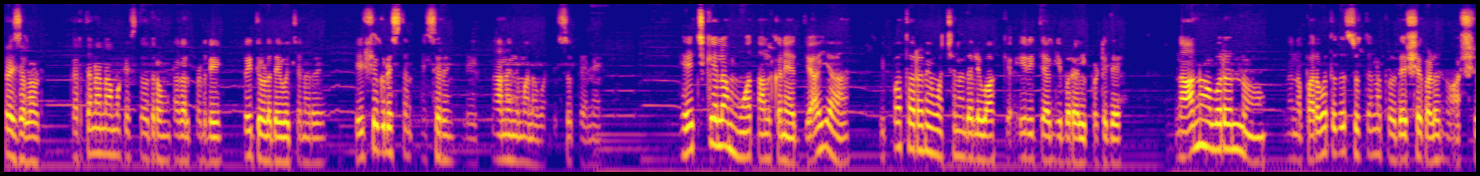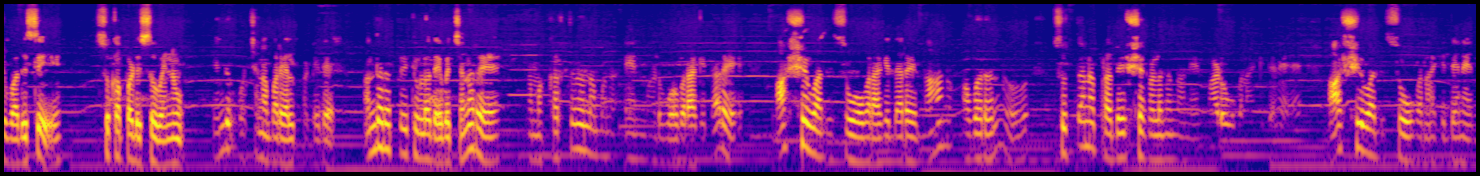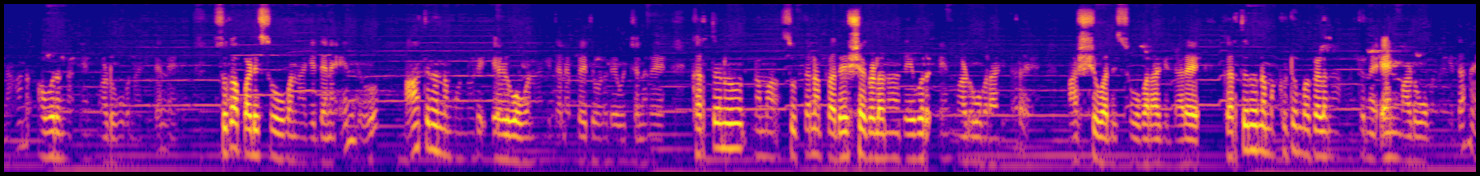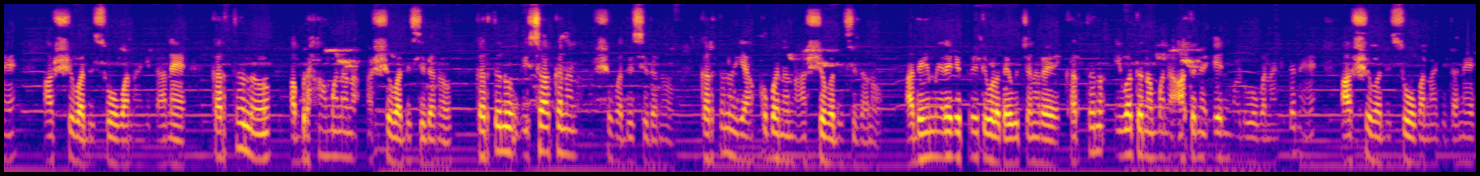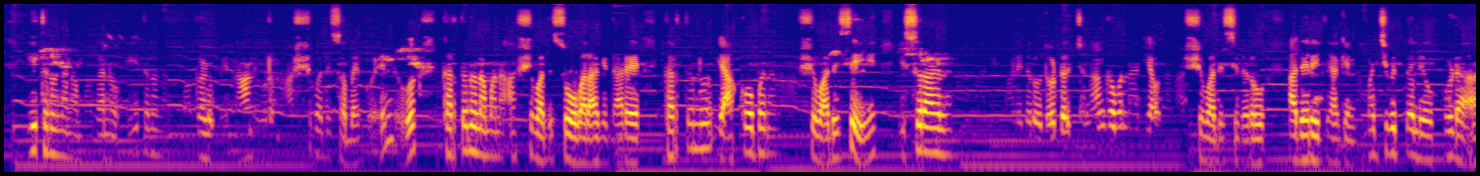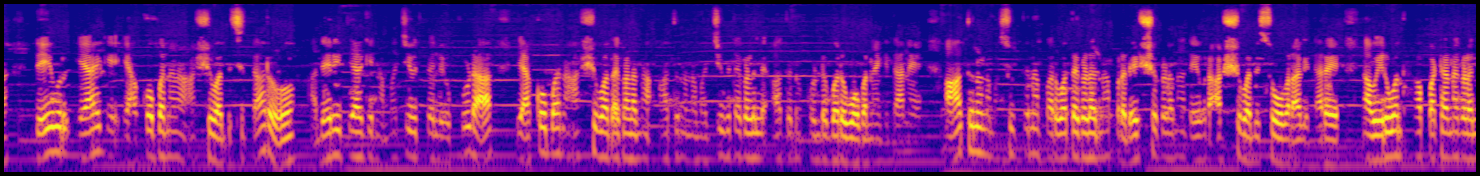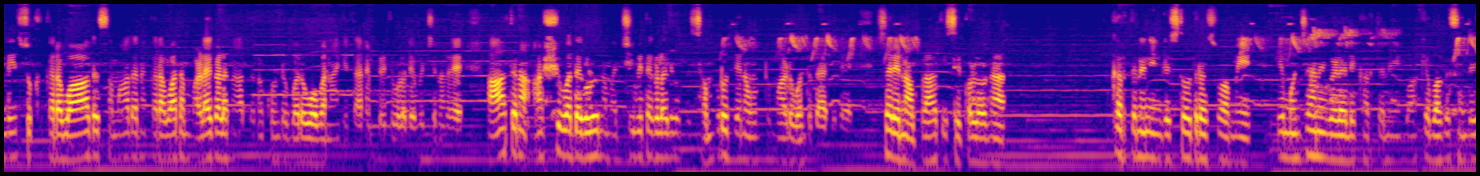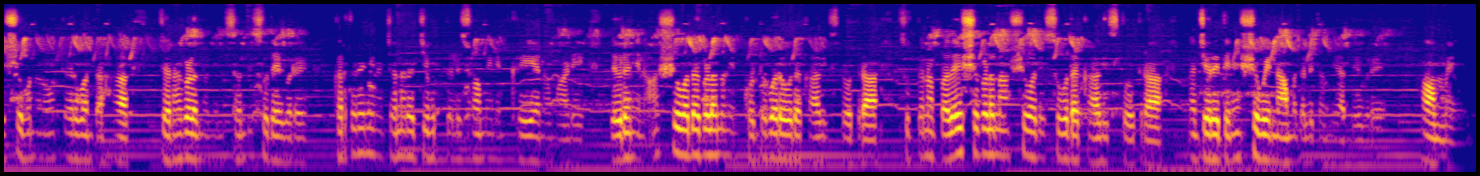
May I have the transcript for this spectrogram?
Price lord ಕರ್ತನ ನಾಮಕ್ಕೆ ಸ್ತೋತ್ರ ಉಂಟಾಗಲ್ಪಡದೆ ಪ್ರೀತಿಯುಳ್ಳ ದೇವಚನರೇ ಯೇಸು ಕ್ರಿಸ್ತನ್ ಹೆಸರಿನಲ್ಲಿ ನಾನು ನಿಮ್ಮನ್ನು ವಂದಿಸುತ್ತೇನೆ. ಹೆಚ್ಕೆಲ ಮೂವತ್ನಾಲ್ಕನೇ ಅಧ್ಯಾಯ ಇಪ್ಪತ್ತಾರನೇ ವಚನದಲ್ಲಿ ವಾಕ್ಯ ಈ ರೀತಿಯಾಗಿ ಬರೆಯಲ್ಪಟ್ಟಿದೆ. ನಾನು ಅವರನ್ನು ನನ್ನ ಪರ್ವತದ ಸುತ್ತನ ಪ್ರದೇಶಗಳನ್ನು ಆಶೀರ್ವಾದಿಸಿ ಸುಖಪಡಿಸುವೆನು ಎಂದು ವಚನ ಬರೆಯಲ್ಪಟ್ಟಿದೆ. ಅಂದರೆ ಪ್ರೀತಿಯುಳ್ಳ ದೇವಚನರೇ ನಮ್ಮ ಕರ್ತನು ನಮ್ಮನ್ನು ಏನು ಮಾಡುವವರಾಗಿದ್ದಾರೆ ಆಶೀರ್ವಾದಿಸುವವರಾಗಿದ್ದಾರೆ. ನಾನು ಅವರನ್ನು ಸುತ್ತನ ಪ್ರದೇಶಗಳನ್ನು ನಾನು ಏನು ಮಾಡುವವನಾಗಿದ್ದೇನೆ? ಆಶೀರ್ವಾದಿಸುವವನಾಗಿದ್ದೇನೆ. ನಾನು ಅವರನ್ನು ಏನು ಮಾಡುವವನಾಗಿದ್ದೇನೆ? ಸುಖಪಡಿಸುವವನಾಗಿದ್ದೇನೆ ಎಂದು ಆತನು ನಮ್ಮ ನೋಡಿ ಹೇಳುವವನಾಗಿದ್ದಾನೆ. ಪ್ರೀತಿಯುಳ್ಳ ದೇವಚನರೇ ಕರ್ತನು ನಮ್ಮ ಸುತ್ತನ ಪ್ರದೇಶಗಳನ್ನು ದೇವರು ಏನು ಮಾಡುವವರಾಗಿದ್ದಾರೆ? ಆಶೀರ್ವಾದಿಸುವವರಾಗಿದ್ದಾರೆ. ಕರ್ತನು ನಮ್ಮ ಕುಟುಂಬಗಳನ್ನು ಆತನು ಏನು ಮಾಡುವವನಾಗಿದ್ದಾನೆ? ಆಶೀರ್ವದಿಸುವವನಾಗಿದ್ದಾನೆ. ಕರ್ತನು ಅಬ್ರಹಾಮನನ್ನು ಆಶೀರ್ವದಿಸಿದನು. ಕರ್ತನು ಇಸಾಕನನ್ನು ಆಶೀರ್ವದಿಸಿದನು. ಕರ್ತನು ಯಾಕೋಬನನ್ನು ಆಶೀರ್ವದಿಸಿದನು. ಅದೇ ಮೇರೆಗೆ ಪ್ರೀತಿಯುಳ್ಳ ದೇವಚನರೇ ಕರ್ತನು ಇವತ್ತು ನಮ್ಮನ್ನು ಆತನ ಏನು ಮಾಡುವವನಾಗಿದ್ದಾನೆ? ಆಶೀರ್ವದಿಸುವವನಾಗಿದ್ದಾನೆ. ಈತನು ನನ್ನ ಮಗನು, ಈತನು ನನ್ನ ಮಗಳು, ನಾನು ಇವರನ್ನು ಆಶೀರ್ವದಿಸಬೇಕು ಎಂದು ಕರ್ತನು ನಮ್ಮನ್ನು ಆಶೀರ್ವದಿಸುವವರಾಗಿದ್ದಾರೆ. ಕರ್ತನು ಯಾಕೋಬನನ್ನು ಆಶೀರ್ವದಿಸಿ ಇಸ್ರಾಯೇಲನ್ನು ಮಾಡಿದರು, ದೊಡ್ಡ ಜನಾಂಗವನ್ನಾಗಿ ಅವನನ್ನು ಆಶೀರ್ವಾದಿಸಿದರು. ಅದೇ ರೀತಿಯಾಗಿ ನಮ್ಮ ಜೀವಿತದಲ್ಲಿಯೂ ಕೂಡ ದೇವರು ಹೇಗೆ ಯಾಕೋಬನನ್ನು ಆಶೀರ್ವಾದಿಸಿದ್ದಾರೋ, ಅದೇ ರೀತಿಯಾಗಿ ನಮ್ಮ ಜೀವಿತದಲ್ಲಿಯೂ ಕೂಡ ಯಾಕೋಬನ ಆಶೀರ್ವಾದಗಳನ್ನು ಆತನು ನಮ್ಮ ಜೀವಿತಗಳಲ್ಲಿ ಆತನು ಕೊಂಡು ಬರುವವನಾಗಿದ್ದಾನೆ. ಆತನು ನಮ್ಮ ಸುತ್ತಿನ ಪರ್ವತಗಳನ್ನು, ಪ್ರದೇಶಗಳನ್ನು ದೇವರು ಆಶೀರ್ವಾದಿಸುವವರಾಗಿದ್ದಾರೆ. ನಾವು ಇರುವಂತಹ ಪಟ್ಟಣಗಳಲ್ಲಿ ಸುಖಕರವಾದ, ಸಮಾಧಾನಕರವಾದ ಮಳೆಗಳನ್ನು ಆತನು ಕೊಂಡು ಬರುವವನಾಗಿದ್ದಾನೆ. ಪ್ರೀತಿಗಳ ಆತನ ಆಶೀರ್ವಾದಗಳು ನಮ್ಮ ಜೀವಿತಗಳಲ್ಲಿ ಒಂದು ಸಮೃದ್ಧಿಯನ್ನು ಉಂಟು ಮಾಡುವಂಥದ್ದಾಗಿದೆ ಸರಿ, ನಾವು ಪ್ರಾರ್ಥಿಸಿಕೊಳ್ಳೋಣ. ಕರ್ತನೆ, ನಿಮಗೆ ಸ್ತೋತ್ರ ಸ್ವಾಮಿ. ಈ ಮುಂಜಾನೆಗಳಲ್ಲಿ ಕರ್ತನೆ ವಾಕ್ಯ ಭಾಗ ಸಂದೇಶವನ್ನು ನೋಡ್ತಾ ಇರುವಂತಹ ಜನಗಳನ್ನು ನೀನು ಸಂಧಿಸು ದೇವರೇ. ಕರ್ತನೆ, ನಿನ್ನ ಜನರ ಜೀವಿತದಲ್ಲಿ ಸ್ವಾಮಿ ನಿಮ್ಮ ಕ್ರಿಯೆಯನ್ನು ಮಾಡಿ. ದೇವರೇ, ನಿನ್ನ ಆಶೀರ್ವಾದಗಳನ್ನು ನೀನು ಕೊಟ್ಟು ಬರುವುದಕ್ಕಾಗಿ ಸ್ತೋತ್ರ. ಸುತ್ತನ ಪ್ರದೇಶಗಳನ್ನು ಆಶೀರ್ವದಿಸುವುದಕ್ಕಾಗಿ ಸ್ತೋತ್ರ. ನಜರಿ ದಿನೇಶ್ವರಿ ನಾಮದಲ್ಲಿ ತಂದೆಯ ದೇವರೇ. ಆಮೇಲೆ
